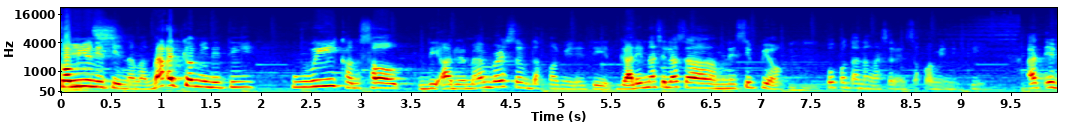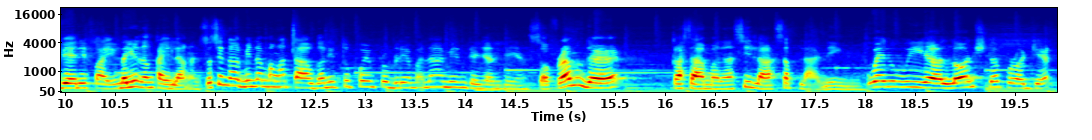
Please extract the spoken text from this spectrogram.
Community naman. Bakit community? We consult the other members of the community. Galing na sila sa munisipyo. Pupunta na nga sila sa community. At i-verify na yun ang kailangan. So sinabi ng mga tao, ganito po yung problema namin, ganyan, ganyan. So from there, kasama na sila sa planning. When we uh, launched the project,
